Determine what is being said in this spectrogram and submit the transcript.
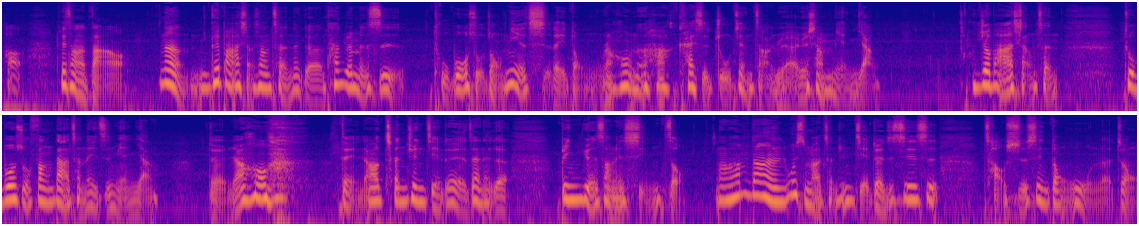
好，非常的大哦。那你可以把它想象成那个，它原本是土拨鼠这种啮齿类动物，然后呢它开始逐渐长越来越像绵羊，你就把它想成土拨鼠放大成了一只绵羊。对，然后。对，然后成群结队的在那个冰原上面行走。然后他们当然为什么要成群结队？这其实是草食性动物的这种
